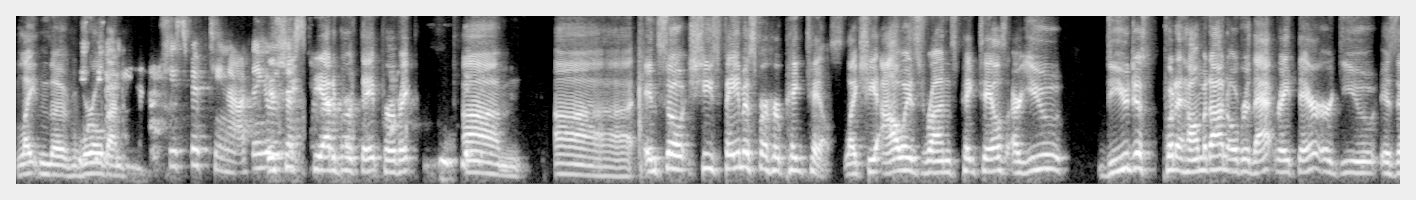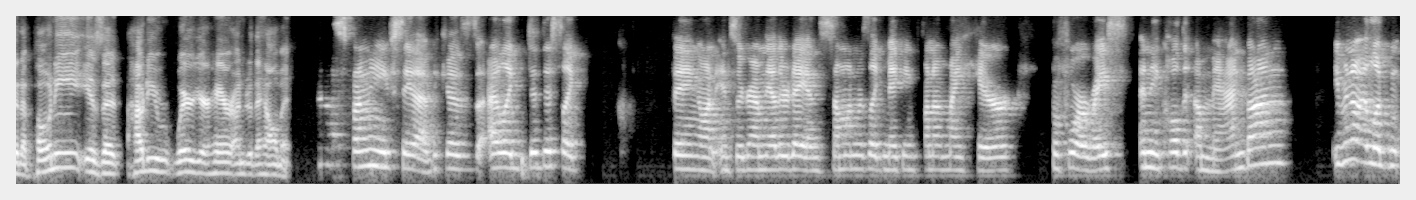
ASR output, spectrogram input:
lighting the she's world on. She's 15 now. I think it was she, just. She had a birthday. Perfect. um, uh, and so she's famous for her pigtails. Like she always runs pigtails. Are you? Do you just put a helmet on over that right there, or do you? Is it a pony? Is it? How do you wear your hair under the helmet? That's funny you say that because I like did this like thing on Instagram the other day and someone was like making fun of my hair before a race and he called it a man bun. Even though I looked it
